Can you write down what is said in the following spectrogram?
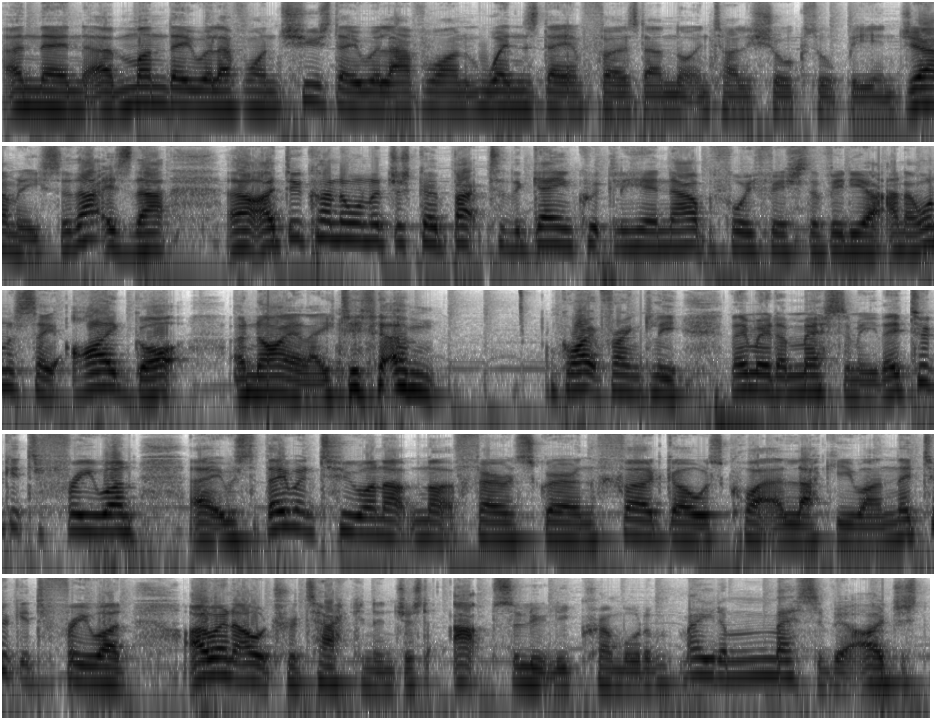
And then uh, Monday we'll have one. Tuesday we'll have one. Wednesday and Thursday I'm not entirely sure because we'll be in Germany. So that is that. Uh, I do kind of want to just go back to the game quickly here now before we finish the video. And I want to say I got annihilated. um, Quite frankly, they made a mess of me. They took it to 3-1. Uh, it was they went 2-1 up, not fair and square, and the third goal was quite a lucky one. They took it to 3-1. I went ultra attacking and just absolutely crumbled and made a mess of it. I just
